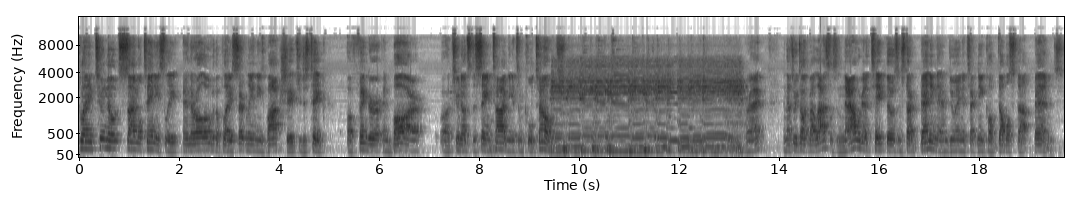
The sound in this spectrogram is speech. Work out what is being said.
playing two notes simultaneously, and they're all over the place, certainly in these box shapes. You just take a finger and bar uh, two notes at the same time, you get some cool tones. Right? And that's what we talked about last lesson. Now we're going to take those and start bending them, doing a technique called double stop bends.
